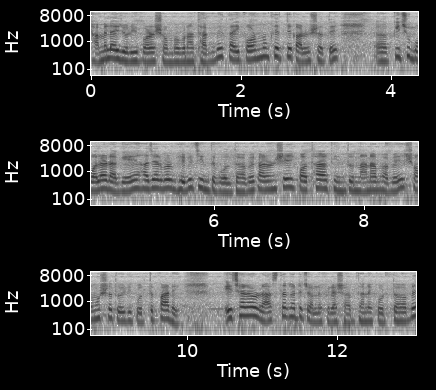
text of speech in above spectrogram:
ঝামেলায় জড়িয়ে পড়ার সম্ভাবনা থাকবে। তাই কর্মক্ষেত্রে কারোর সাথে কিছু বলার আগে হাজারবার ভেবে চিনতে বলতে হবে, কারণ সেই কথা কিন্তু নানাভাবে সমস্যা তৈরি করতে পারে। এছাড়াও রাস্তাঘাটে চলাফেরা সাবধানে করতে হবে।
